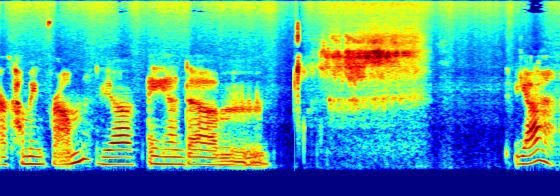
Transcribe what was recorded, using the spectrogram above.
are coming from. yeah. And, um, yeah,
